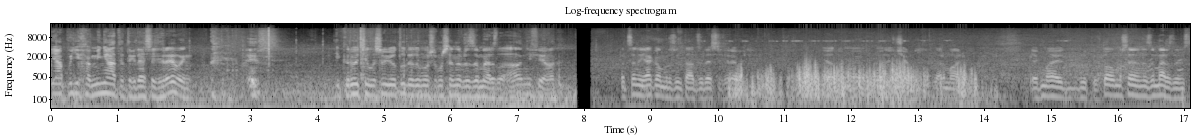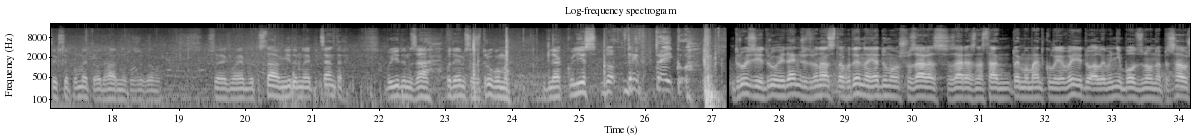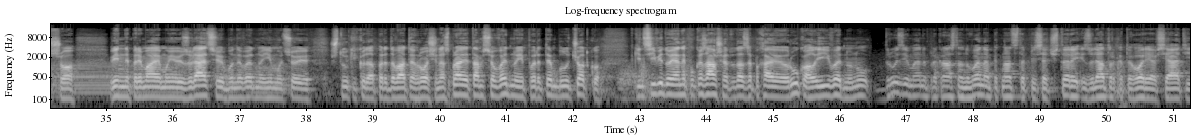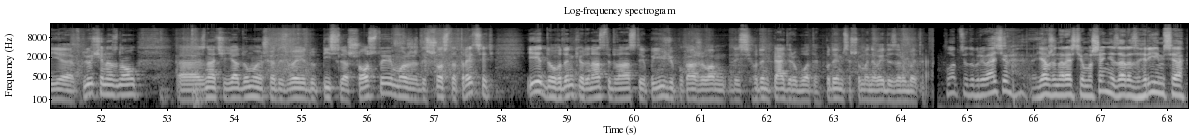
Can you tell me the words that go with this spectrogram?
я поїхав міняти тих 10 гривень. І коротше лишив його тут, я думав, що машина вже замерзла, але ніфіга. Пацани, як вам результат за 10 гривень? Я думаю, вроді чим нормально. Як мають бути. Того машина не замерзла, він встиг все помити, от гарно поживемо. Все як має бути. Ставимо, їдемо на епіцентр, бо їдемо за, подивимося за трубами для коліс до дрифт-трейку. Друзі, другий день, вже 12 година. Я думав, що зараз, зараз настане той момент, коли я виїду, але мені Болт знов написав, що він не приймає мою ізоляцію, бо не видно йому цієї штуки, куди передавати гроші. Насправді там все видно і перед тим було чітко. В кінці відео я не показав, що я туди запихаю руку, але її видно. Ну, Друзі, в мене прекрасна новина. 1554 ізолятор категорія в Сіаті є включена знову. Е, значить, я думаю, що я десь виїду після 6, може десь 6.30. І до годинки 11-12 поїжджу, покажу вам десь годин 5 роботи. Подивимося, що в мене вийде заробити. Хлопці, добрий вечір. Я вже нарешті в машині. Зараз гріємося.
